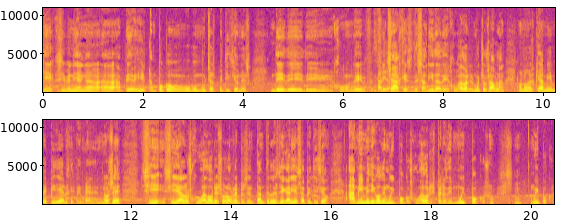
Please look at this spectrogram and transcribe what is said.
que si venían a, a- a pedir, tampoco hubo muchas peticiones de, de- de ju- de salida. fichajes, de salida de jugadores. Muchos hablan, no, no, es que a mí me pidieron. No sé si, si a los jugadores o a los representantes les llegaría esa petición. A mí me llegó de muy pocos jugadores, pero de muy pocos, ¿no? ¿Mm? muy pocos.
